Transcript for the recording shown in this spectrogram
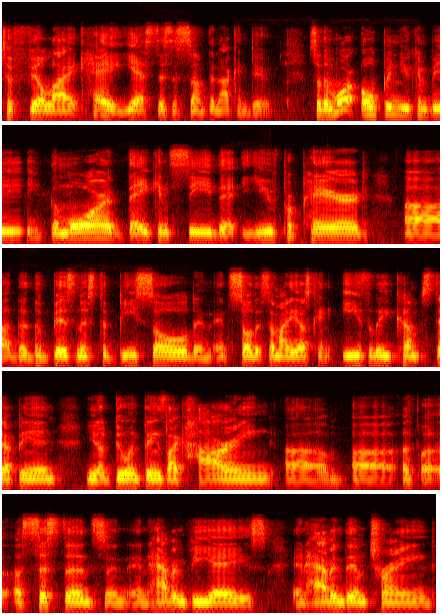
to feel like, hey, yes, this is something I can do. So the more open you can be, the more they can see that you've prepared uh, the the business to be sold and, and so that somebody else can easily come step in. You know, doing things like hiring um, uh, uh, assistants and and having VAs and having them trained.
